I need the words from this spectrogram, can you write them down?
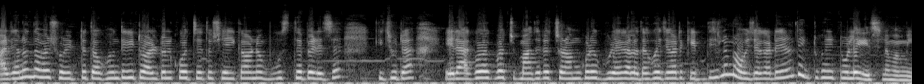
আর জানো তো আমার শরীরটা তখন থেকেই টলটল করছে, তো সেই কারণে বুঝতে পেরেছে কিছুটা। এর আগেও একবার মাথাটা চরম করে ঘুরে গেল। দেখো ওই জায়গাটা কেটে দিয়েছিলাম না, ওই জায়গাটা জানো তো একটুখানি টলে গেছিলাম আমি।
